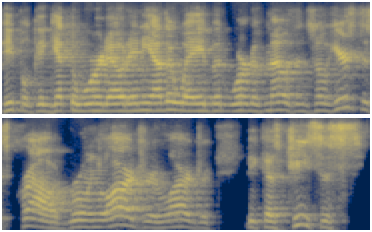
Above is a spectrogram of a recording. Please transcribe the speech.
people could get the word out any other way but word of mouth. And so here's this crowd growing larger and larger because Jesus'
